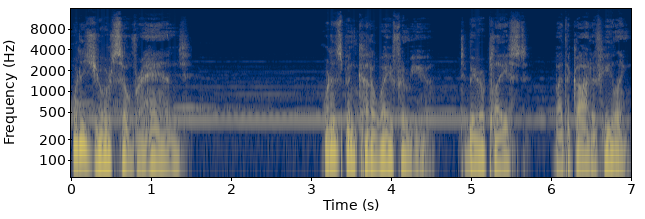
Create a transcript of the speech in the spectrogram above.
What is your silver hand? What has been cut away from you to be replaced by the God of healing?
